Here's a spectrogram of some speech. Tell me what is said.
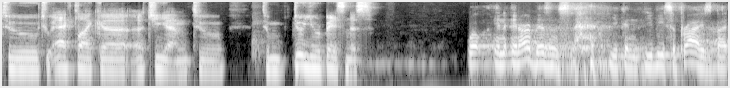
to to act like a, a GM to to do your business? Well, in, in our business, you can you be surprised, but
